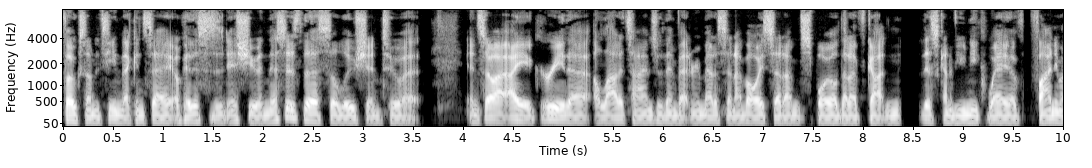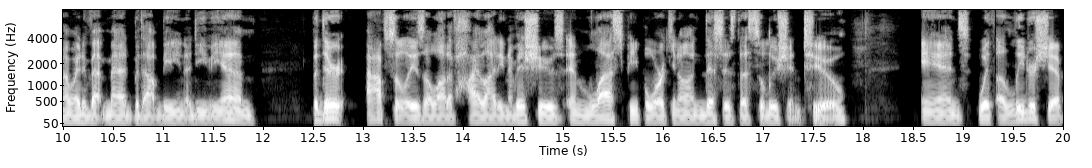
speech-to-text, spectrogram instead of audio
folks on the team that can say, okay, this is an issue and this is the solution to it. And so I, agree that a lot of times within veterinary medicine, I've always said I'm spoiled that I've gotten this kind of unique way of finding my way to vet med without being a DVM. But there absolutely is a lot of highlighting of issues and less people working on this is the solution too. And with a leadership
